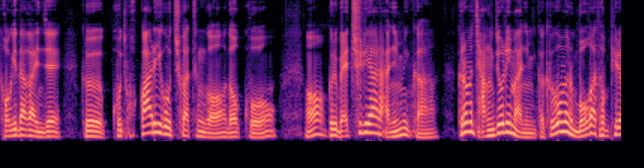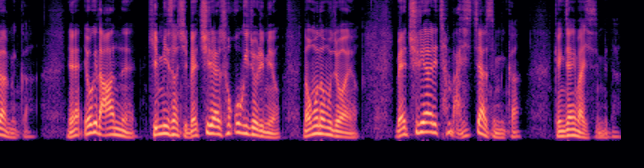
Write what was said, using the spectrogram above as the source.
거기다가 이제 그 고, 꽈리 고추 같은 거 넣고 어 그리고 메추리알 아닙니까? 그러면 장조림 아닙니까? 그거면 뭐가 더 필요합니까? 예, 여기 나왔네. 김미선 씨, 메추리알 소고기 조림이요. 너무 너무 좋아요. 메추리알이 참 맛있지 않습니까? 굉장히 맛있습니다.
